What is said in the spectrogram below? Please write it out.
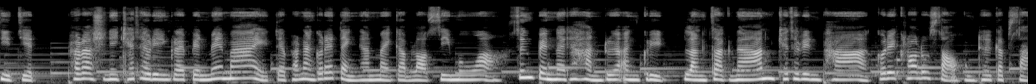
1547 พระราชินีแคทเธอรีนกลายเป็นแม่ไม้แต่พระนางก็ได้แต่งงานใหม่กับลอร์ดซีมัวซึ่งเป็นนายทหารเรืออังกฤษ หลังจากนั้นแคทเธอรีนพาก็ได้คลอดลูกสาวของเธอกับสา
